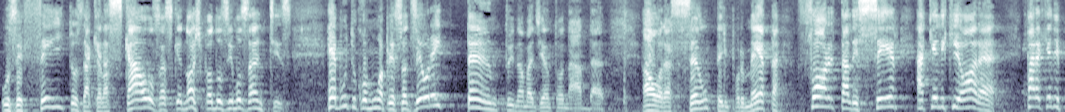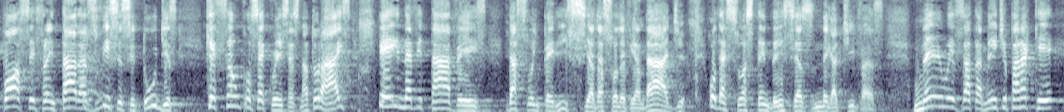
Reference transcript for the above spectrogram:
os efeitos daquelas causas que nós produzimos antes. É muito comum a pessoa dizer: orei tanto e não adiantou nada. A oração tem por meta fortalecer aquele que ora, para que ele possa enfrentar as vicissitudes que são consequências naturais e inevitáveis da sua imperícia, da sua leviandade ou das suas tendências negativas. Não exatamente para que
